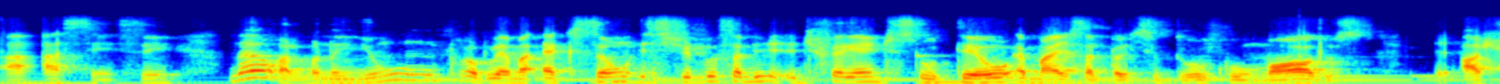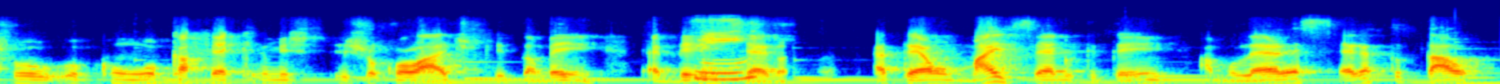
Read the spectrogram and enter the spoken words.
Ah, sim, sim. Não, mas nenhum problema. É que são estilos ali diferentes. O teu é mais sabe, parecido com modos. Acho com o café creme de chocolate, que também é bem sim. sério. Até o mais sério que tem. A mulher é séria total.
